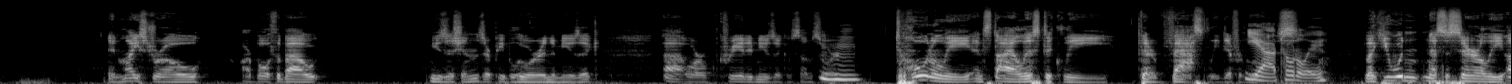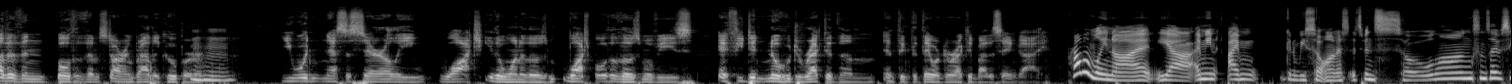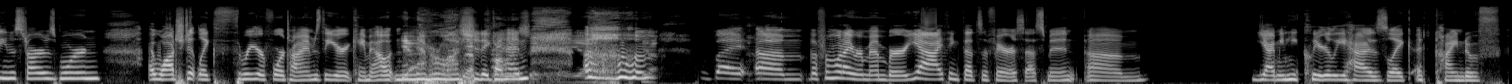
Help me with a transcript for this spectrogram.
and Maestro are both about musicians or people who are into music uh, or created music of some sort. Mhm. Tonally and stylistically, they're vastly different. Yeah, movies. totally. Like you wouldn't necessarily, other than both of them starring Bradley Cooper, hmm you wouldn't necessarily watch either one of those, watch both of those movies if you didn't know who directed them and think that they were directed by the same guy. Probably not. Yeah. I mean, I'm gonna be so honest. It's been so long since I've seen A Star Is Born. I watched it like three or four times the year it came out, and Yeah. then never watched it again. the same thing, yeah. Um, Yeah. But um, but from what I remember, yeah, I think that's a fair assessment. Um, yeah, I mean, he clearly has like a kind of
